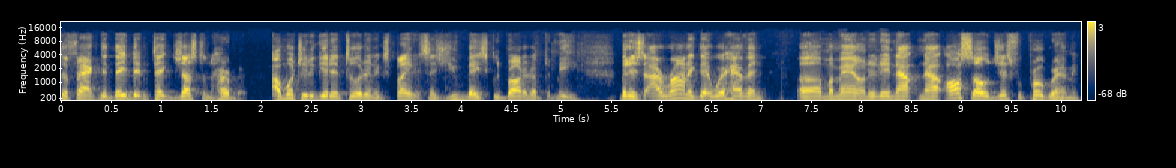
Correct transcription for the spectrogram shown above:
the fact that they didn't take Justin Herbert. I want you to get into it and explain it since you basically brought it up to me. But it's ironic that we're having uh, my man on today. Now, now also just for programming,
